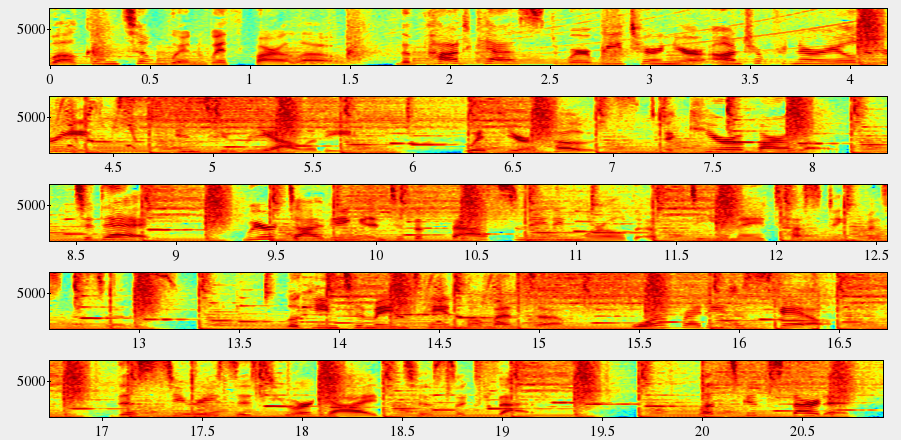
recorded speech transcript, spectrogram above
Welcome to Win with Barlow, the podcast where we turn your entrepreneurial dreams into reality. With your host, Akira Barlow. Today, we're diving into the fascinating world of DNA testing businesses. Looking to maintain momentum or ready to scale? This series is your guide to success. Let's get started.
